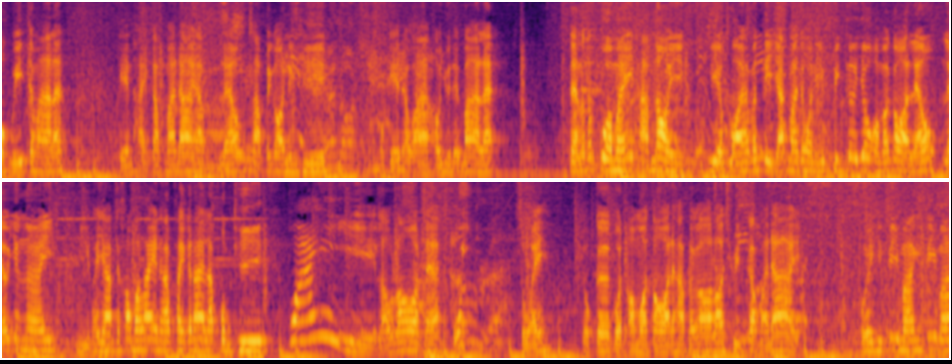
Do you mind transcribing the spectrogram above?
6 วิจะมาแล้วเทนถ่ายกลับมาได้ครับ แล้วสับไปก่อนหนึ่งที โอเคแต่ว่าเขาอยู่ในบ้านแล้ว แต่เราต้องกลัวไหมถามหน่อย เรียบร้อยครับอันติยัดมาจังหวะนี้ฟิกเกอร์โยกออกมาก่อนแล้ว แล้วยังไงมีพยายามจะเข้ามาไล่นะครับ ใครก็ได้รับผมทีว้ายเรารอดนะอุ้ยสวยโจ๊กเกอร์กดอมตอนะครับ แล้วก็รอดชีวิตกลับมาได้โอ้ยคิกซี่มาคิกซี่มา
